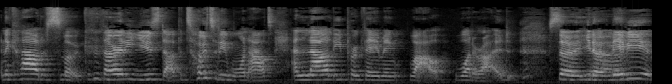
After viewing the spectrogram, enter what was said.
in a cloud of smoke, thoroughly used up, totally worn out, and loudly proclaiming, Wow, what a ride. So, you know, maybe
